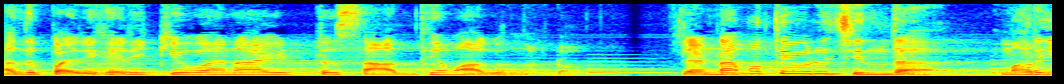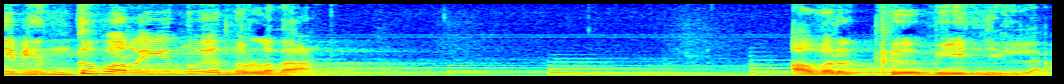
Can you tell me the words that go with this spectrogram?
അത് പരിഹരിക്കുവാനായിട്ട് സാധ്യമാകുന്നുണ്ടോ? രണ്ടാമത്തെ ഒരു ചിന്ത മറിയം എന്തു പറയുന്നു എന്നുള്ളതാണ്. അവർക്ക് വീഞ്ഞില്ല.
